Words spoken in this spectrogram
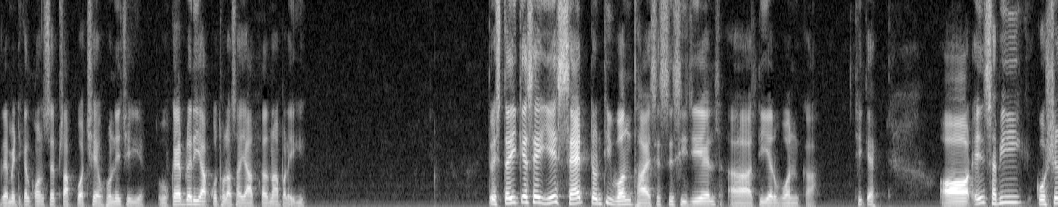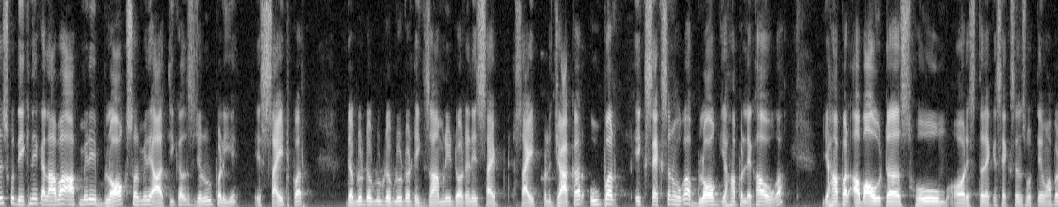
ग्रामेटिकल कॉन्सेप्ट आपको अच्छे होने चाहिए। वोकेबलरी आपको थोड़ा सा याद करना पड़ेगी। तो इस तरीके से ये सेट ट्वेंटी वन था S S C C G L tier one का, ठीक है? और इन सभी क्वेश्चंस को देखने के अलावा आप मेरे ब्लॉग्स और मेरे आर्टिकल्स ज़रूर पढ़िए इस साइट पर www.examini.in साइट साइट पर जाकर ऊपर एक सेक्शन होगा ब्लॉग यहाँ पर लिखा होगा, यहाँ पर अबाउट अस होम और इस तरह के सेक्शंस होते हैं, वहाँ पर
